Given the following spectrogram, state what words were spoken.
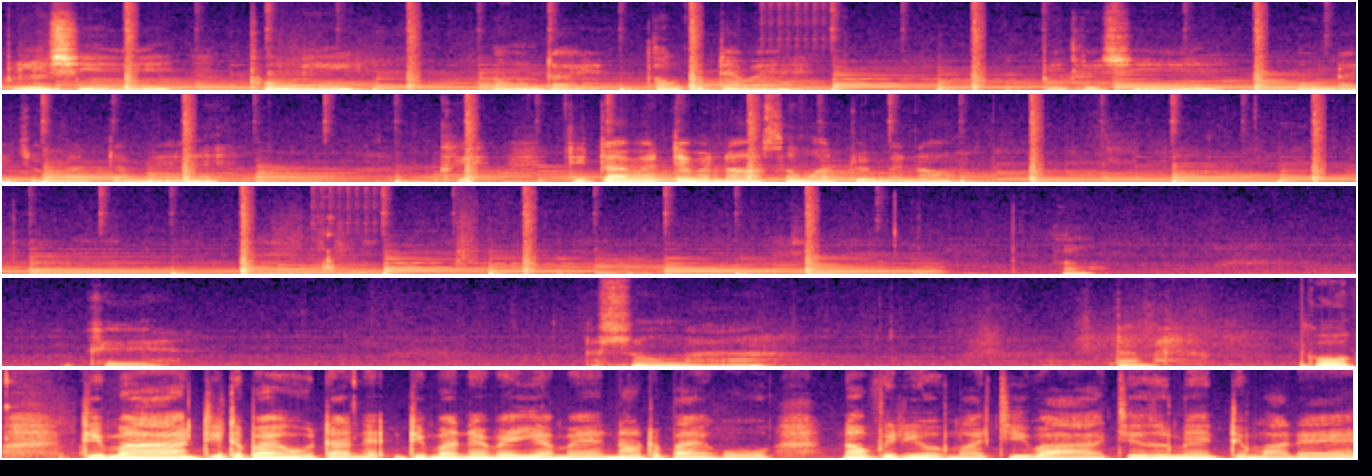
ပြီးလို့ရှိရင်ဖုန်မီသုံးတိုင်သုံးခုတက်မယ်ပြီးလို့ရှိရင်သုံးတိုင်ကျော်မှာတက်မယ်โอเคဒီတိုင်းပဲတက်မယ်เนาะဆုံးမတွေ့မယ်เนาะ Oh. Okay. အဆုံးမှာတမ်းကိုဒီမှာဒီတစ်ပိုင်းကိုဒါနဲ့ဒီမှာနဲ့ပဲရက်မယ်နောက်တစ်ပိုင်းကို နောက်ဗီဒီယိုမှာကြည့်ပါကျေးဇူးများတင်ပါတယ်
